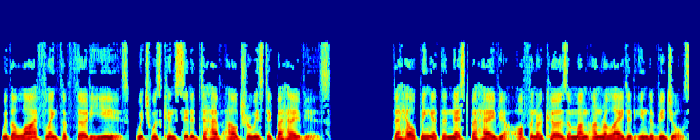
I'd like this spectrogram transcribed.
with a life length of 30 years, which was considered to have altruistic behaviors. The helping at the nest behavior often occurs among unrelated individuals,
